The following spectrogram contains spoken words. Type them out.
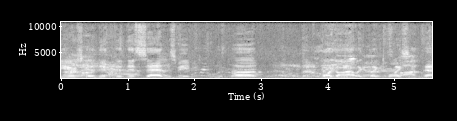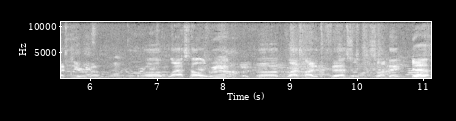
years ago, this, this saddens me. Uh, I've only gone out like, like twice in the past year about. Uh, last Halloween, uh, last night of the fest, Sunday, Yeah,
